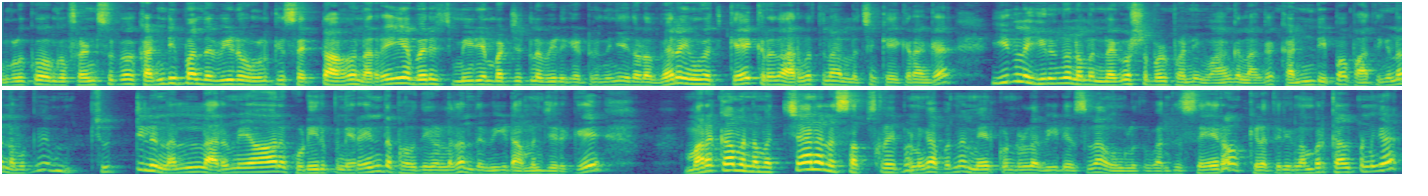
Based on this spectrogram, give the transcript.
உங்களுக்கோ உங்கள் ஃப்ரெண்ட்ஸுக்கோ கண்டிப்பாக இந்த வீடு உங்களுக்கு செட் ஆகும். நிறைய பேர் மீடியம் பட்ஜெட்டில் வீடு கேட்டிருந்தீங்க. இதோட விலை இவங்க கேட்குறது அறுபத்தி நாலு லட்சம் கேட்குறாங்க இதில் இருந்து நம்ம நெகோஷியபிள் பண்ணி வாங்கலாங்க. கண்டிப்பாக பார்த்தீங்கன்னா நமக்கு சுற்றிலும் நல்ல அருமையான குடியிருப்பு நிறைந்த பகுதிகளில் தான் இந்த வீடு அமைஞ்சிருக்கு. மறக்காமல் நம்ம சேனலை சப்ஸ்கிரைப் பண்ணுங்கள் அப்போ தான் மேற்கொண்டுள்ள வீடியோஸ்லாம் உங்களுக்கு வந்து சேரும். கிளத்திரி நம்பர் கால் பண்ணுங்கள்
